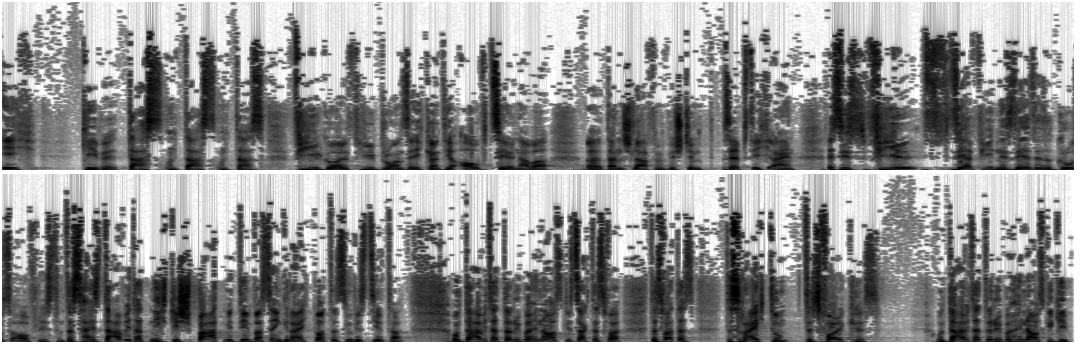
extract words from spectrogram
ich gebe das und das und das. Viel Gold, viel Bronze. Ich könnte hier aufzählen, aber äh, dann schlafen wir bestimmt selbst ich ein. Es ist viel, sehr viel, eine sehr, sehr große Auflistung. Das heißt, David hat nicht gespart mit dem, was er in Reich Gottes investiert hat. Und David hat darüber hinaus gesagt, das war das, war das, das Reichtum des Volkes. Und David hat darüber hinaus gegeben.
